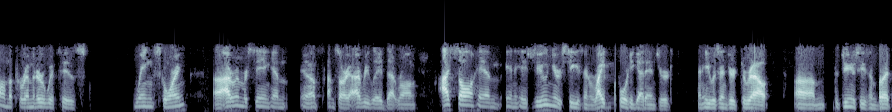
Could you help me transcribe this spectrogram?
on the perimeter with his wing scoring. Uh, I remember seeing him. You know, I'm sorry, I relayed that wrong. I saw him in his junior season right before he got injured, and he was injured throughout um, the junior season. But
